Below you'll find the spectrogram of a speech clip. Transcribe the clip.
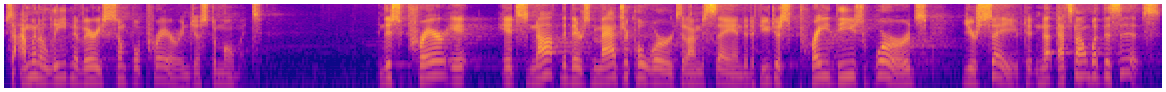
So I'm going to lead in a very simple prayer in just a moment. And this prayer, it, it's not that there's magical words that I'm saying, that if you just pray these words, you're saved. that's not what this is.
